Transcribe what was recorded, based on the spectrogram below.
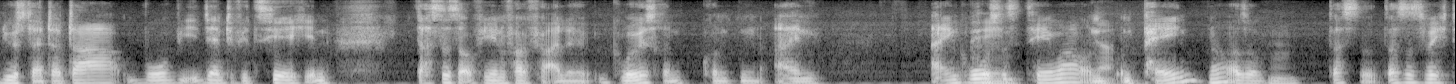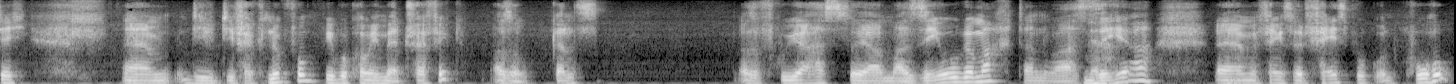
Newsletter da, wo, wie identifiziere ich ihn? das ist auf jeden Fall für alle größeren Kunden ein, ein großes Pain. Thema und, ja. und Pain. Ne? Also mhm. das, das ist wichtig. Ähm, die, die Verknüpfung, wie bekomme ich mehr Traffic? Also ganz also früher hast du ja mal SEO gemacht, dann war es ja. SEA. Ähm, fängst mit Facebook und Co.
